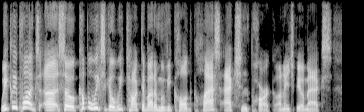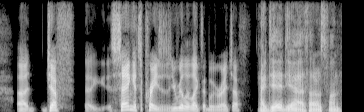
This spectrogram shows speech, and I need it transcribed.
weekly plugs. Uh, so a couple weeks ago, we talked about a movie called Class Action Park on HBO Max. Uh, Jeff uh, sang its praises. You really liked that movie, right, Jeff? I did. Yeah, I thought it was fun.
